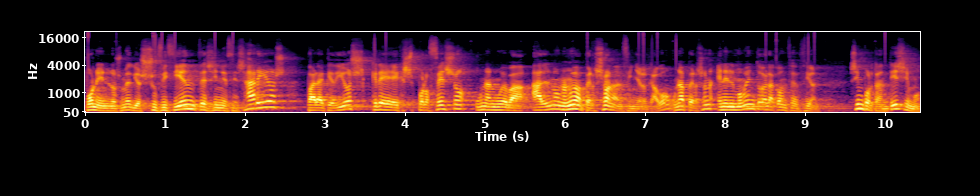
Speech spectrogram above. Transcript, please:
ponen los medios suficientes y necesarios para que Dios cree ex profeso una nueva alma, una nueva persona al fin y al cabo, una persona en el momento de la concepción. Es importantísimo.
